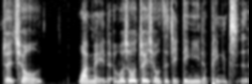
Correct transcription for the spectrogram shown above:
追求完美的，或者说追求自己定义的品质。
